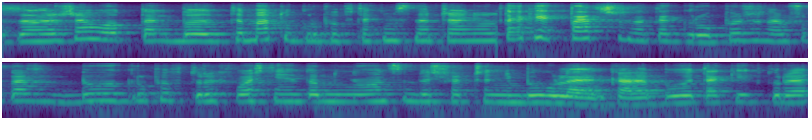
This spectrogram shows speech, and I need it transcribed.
zależało od jakby tematu grupy w takim znaczeniu. Tak jak patrzę na te grupy, że na przykład były grupy, w których właśnie dominującym doświadczeniem był lęk, ale były takie, które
